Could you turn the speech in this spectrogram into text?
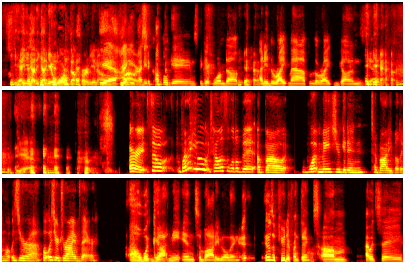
yeah, you got you got to get warmed up for you know. yeah, few I need. I need a couple games to get warmed up. Yeah. I need the right map, the right guns. Yeah. yeah. yeah. All right, so why don't you tell us a little bit about what made you get into bodybuilding? What was your uh, what was your drive there? Oh, what got me into bodybuilding? It, it was a few different things. Um, I would say,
